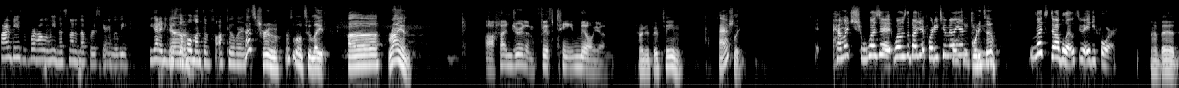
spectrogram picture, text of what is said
five days before Halloween. That's not enough for a scary movie. You gotta use the whole month of October. That's true. That's a little too late. Uh, Ryan, 115 million. 115. Ashley, How much was it? What was the budget? 42 million? 42. Let's double it. Let's do 84. Not bad.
